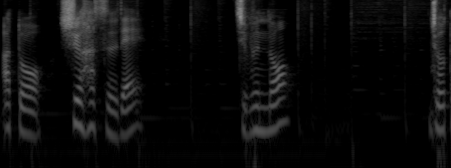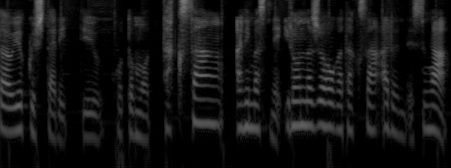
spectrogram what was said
あと周波数で自分の状態を良くしたりっていうこともたくさんありますね。いろんな情報がたくさんあるんですが、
